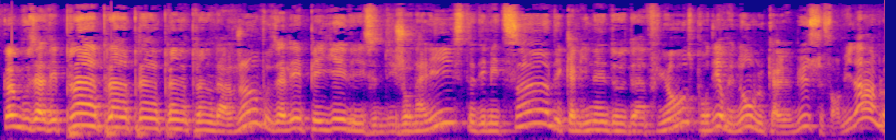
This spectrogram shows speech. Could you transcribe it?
comme vous avez plein, plein, plein, plein, plein d'argent, vous allez payer des, des, journalistes, des médecins, des cabinets d'influence pour dire mais non, le cannabis c'est formidable.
